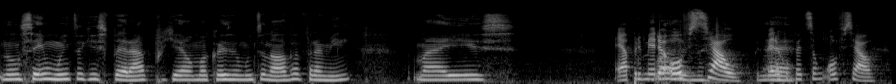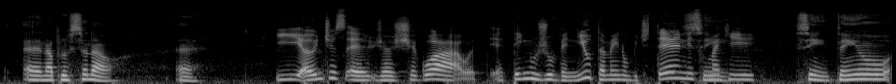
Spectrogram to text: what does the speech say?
não sei muito o que esperar, porque é uma coisa muito nova para mim, mas É a primeira Agora, né? oficial. Primeira É. competição oficial. É, na profissional. É. E antes, é, já chegou a. é, tem o juvenil também no beach tênis? Como é que. Sim, tenho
